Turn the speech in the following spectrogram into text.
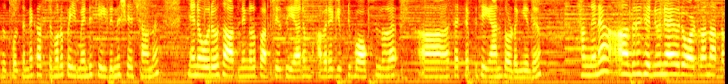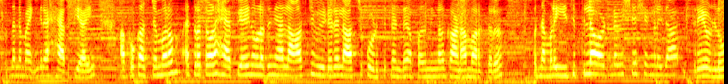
അതുപോലെ തന്നെ കസ്റ്റമർ പേയ്മെന്റ് ചെയ്തതിന് ശേഷമാണ് ഞാൻ ഓരോ സാധനങ്ങൾ പർച്ചേസ് ചെയ്യാനും അവരെ ഗിഫ്റ്റ് ബോക്സിനുള്ള സെറ്റപ്പ് ചെയ്യാൻ തുടങ്ങിയത്. അങ്ങനെ അതൊരു ജെന്യൂനായ ഒരു ഓർഡറാന്ന് പറഞ്ഞപ്പോൾ തന്നെ ഭയങ്കര ഹാപ്പിയായി അപ്പോൾ കസ്റ്റമറും എത്രത്തോളം ഹാപ്പിയായി എന്നുള്ളത് ഞാൻ ലാസ്റ്റ് വീഡിയോയിൽ ലാസ്റ്റ് കൊടുത്തിട്ടുണ്ട്. അപ്പോൾ അത് നിങ്ങൾ കാണാൻ മറക്കരുത്. അപ്പോൾ നമ്മൾ ഈജിപ്തിലെ ഓർഡറിന്റെ വിശേഷങ്ങൾ ഇതാ ഇത്രയേ ഉള്ളൂ.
